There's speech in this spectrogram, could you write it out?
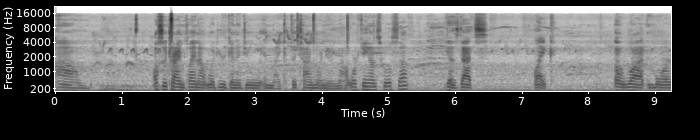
um, also try and plan out what you're gonna do in like the time when you're not working on school stuff, because that's like a lot more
